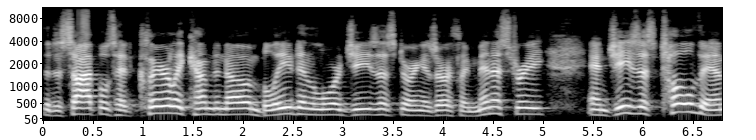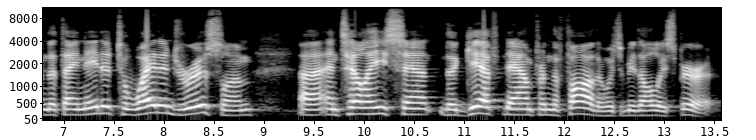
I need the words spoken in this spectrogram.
The disciples had clearly come to know and believed in the Lord Jesus during his earthly ministry, and Jesus told them that they needed to wait in Jerusalem uh, until he sent the gift down from the Father, which would be the Holy Spirit.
